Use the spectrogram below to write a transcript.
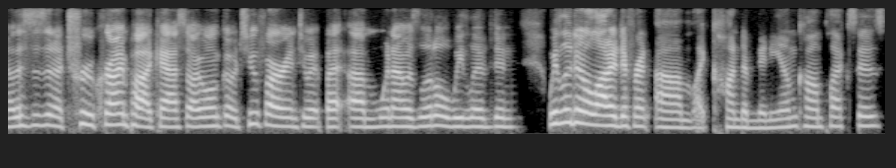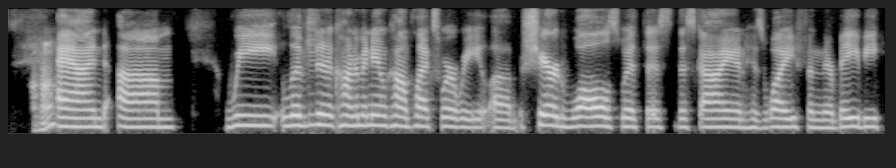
you know, this isn't a true crime podcast, so I won't go too far into it. But um, when I was little, we lived in we lived in a lot of different um, like condominium complexes, Uh-huh. and um, we lived in a condominium complex where we um, shared walls with this this guy and his wife and their baby,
